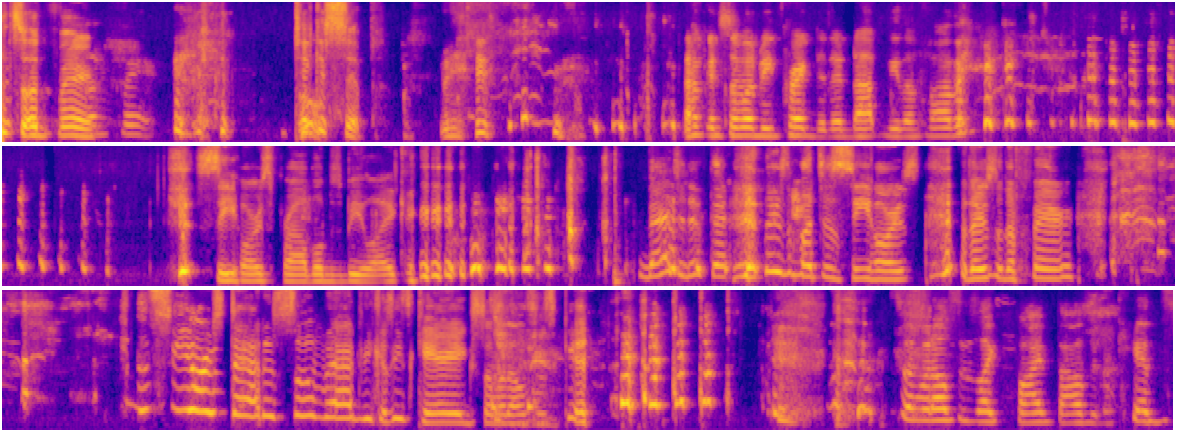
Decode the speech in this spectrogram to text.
it's unfair. Unfair. Take Ooh. a sip. How can someone be pregnant and not be the father? Seahorse problems be like. Imagine if there, there's a bunch of seahorse and there's an affair. the seahorse dad is so mad because he's carrying someone else's kid. Someone else is like five thousand kids.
